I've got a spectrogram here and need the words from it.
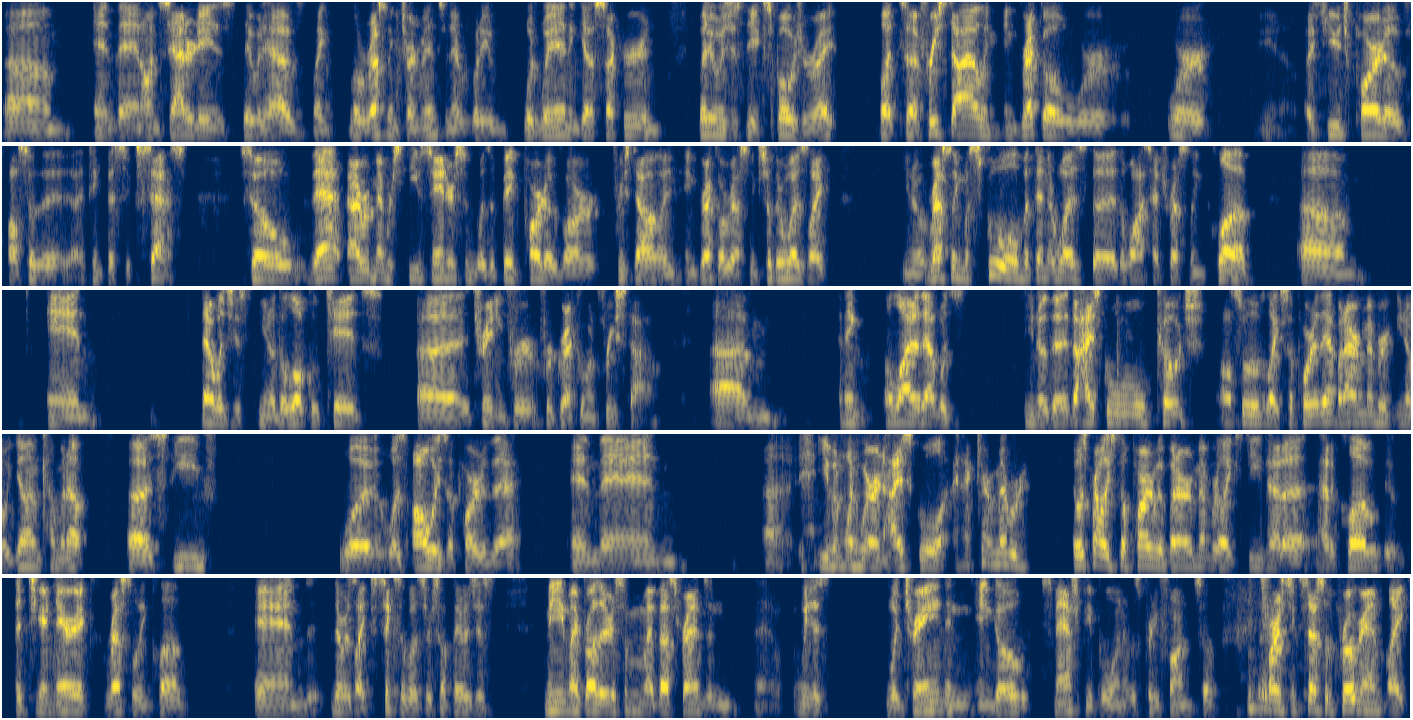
Um, and then on Saturdays they would have like little wrestling tournaments, and everybody would win and get a sucker, and but it was just the exposure, right? But uh, freestyle and, and Greco were were you know a huge part of also the I think the success. So that I remember Steve Sanderson was a big part of our freestyle and, and Greco wrestling. So there was like you know, wrestling was school, but then there was the the Wasatch Wrestling Club, um, and that was just you know the local kids uh, training for for Greco and freestyle. Um, I think a lot of that was, you know, the the high school coach also like supported that. But I remember, you know, young coming up, uh, Steve was was always a part of that, and then uh, even when we were in high school, and I can't remember it was probably still part of it, but I remember like Steve had a had a club, the generic wrestling club, and there was like six of us or something. It was just me, my brother, some of my best friends, and uh, we just would train and, and go smash people, and it was pretty fun. So as far as success of the program, like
